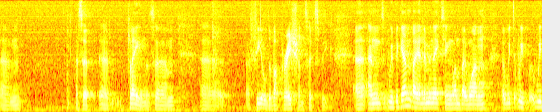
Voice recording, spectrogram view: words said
um, as a, plane, as um, uh, a field of operation, so to speak. Uh, and we began by eliminating one by one. Uh, we, we, we,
